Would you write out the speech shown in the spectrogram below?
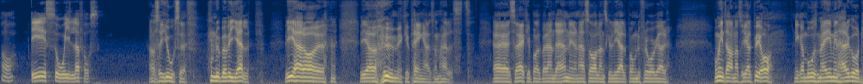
Ja, det är så illa för oss. Alltså Josef, om du behöver hjälp. Vi här har, vi har hur mycket pengar som helst. Jag är säker på att varenda en i den här salen skulle hjälpa om du frågar. Om inte annat så hjälper jag. Ni kan bo hos mig i min herrgård.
